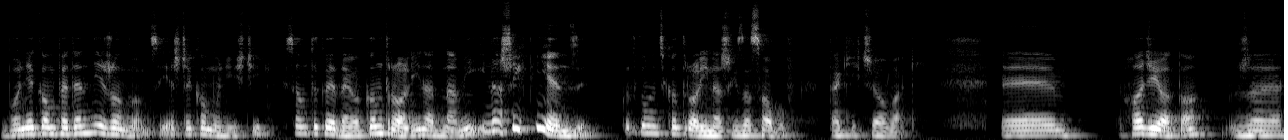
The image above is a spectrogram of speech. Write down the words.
bo niekompetentni rządzący, jeszcze komuniści, chcą tylko jednego kontroli nad nami i naszych pieniędzy. Krótko mówiąc, kontroli naszych zasobów, takich czy owakich. Chodzi o to, że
